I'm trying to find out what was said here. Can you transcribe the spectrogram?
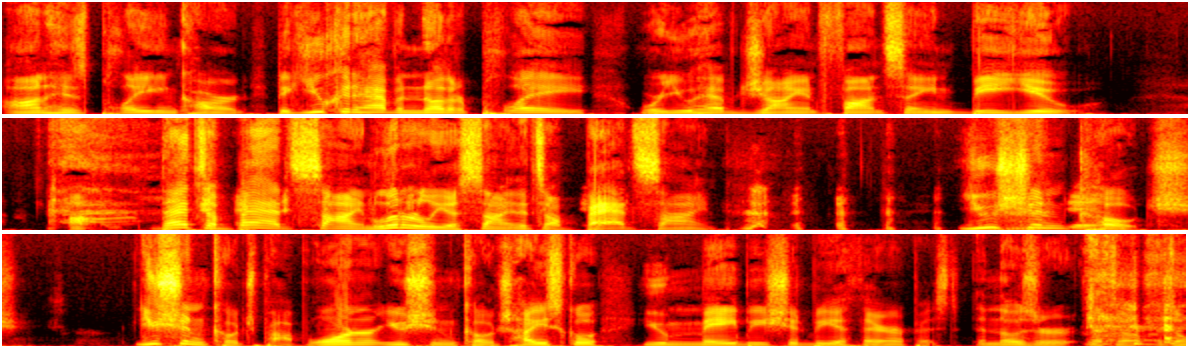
on his playing card. That you could have another play where you have giant font saying "bu." Uh, that's a bad sign. Literally a sign. It's a bad sign. You shouldn't Yeah. coach. You shouldn't coach Pop Warner. You shouldn't coach high school. You maybe should be a therapist. And those are that's a, it's a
